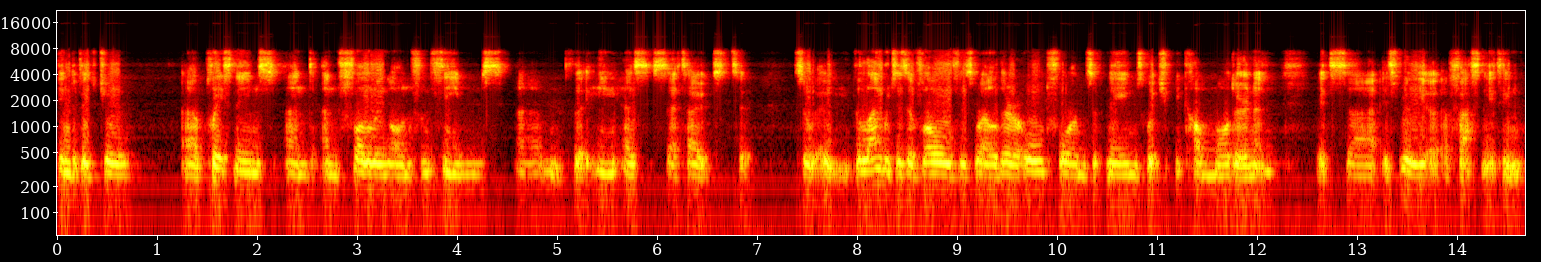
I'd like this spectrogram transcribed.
individual uh, place names and and following on from themes um, that he has set out to. So uh, the languages evolve as well. There are old forms of names which become modern, and it's uh, it's really a, a fascinating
